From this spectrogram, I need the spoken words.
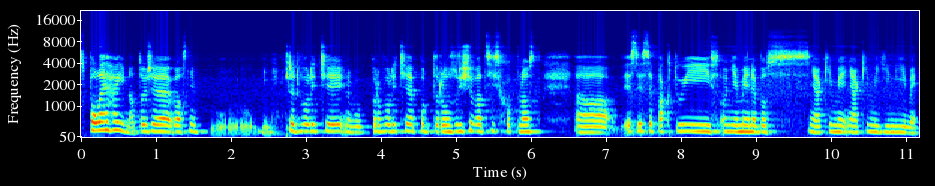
spoléhají na to, že vlastně před voliči nebo pro voliče pod rozlišovací schopnost, uh, jestli se paktují s o nimi nebo s nějakými, nějakými jinými.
